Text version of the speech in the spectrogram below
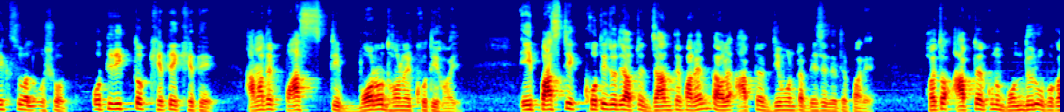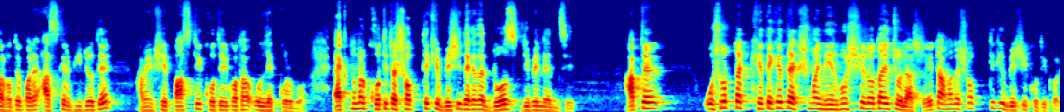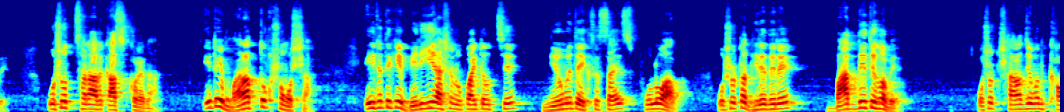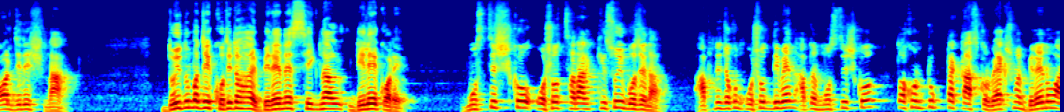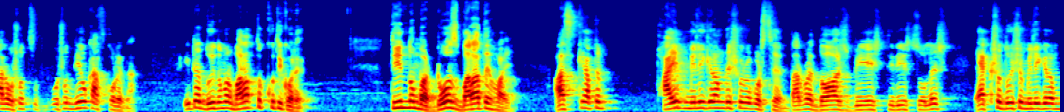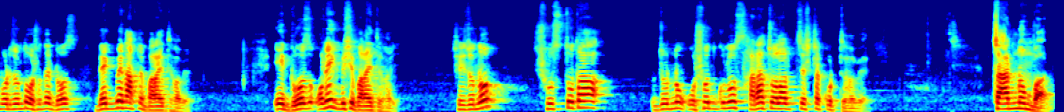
Sexual ওষুধ অতিরিক্ত খেতে খেতে আমাদের পাঁচটি বড় ধরনের ক্ষতি হয়। এই পাঁচটি ক্ষতি যদি আপনি জানতে পারেন, তাহলে আপনার জীবনটা বেঁচে যেতে পারে। হয়তো আপনার কোনো বন্ধুর উপকার হতে পারে। আজকের ভিডিওতে আমি সেই পাঁচটি ক্ষতির কথা উল্লেখ করব। এক নম্বর ক্ষতিটা সব থেকে বেশি দেখা যায় ডোজ ডিপেন্ডেন্সি। আপনার ওষুধটা খেতে খেতে একসময় নির্ভরশীলতায় চলে আসে। এটা আমাদের সব থেকে বেশি ক্ষতি করে। ওষুধ ছাড়া আর কাজ করে না। এটাই মারাত্মক সমস্যা। এইটা থেকে বেরিয়ে আসার উপায়টা হচ্ছে নিয়মিত এক্সারসাইজ ফলো আপ ওষুধটা ধীরে ধীরে বাদ দিতে হবে। ওষুধ সারা জীবন খাওয়ার জিনিস না। দুই নম্বর যে ক্ষতিটা হয় ব্রেনের সিগন্যাল ডিলে করে। মস্তিষ্ক ওষুধ ছাড়া আর কিছুই বোঝে না। আপনি যখন ওষুধ দিবেন, আপনার মস্তিষ্ক তখন টুকটাক কাজ করবে। একসময় ব্রেনও আর ওষুধ ওষুধ দিয়েও কাজ করে না। এটা দুই নম্বর মারাত্মক ক্ষতি করে। তিন নম্বর, ডোজ বাড়াতে হয়। আজকে আপনি ফাইভ মিলিগ্রাম দিয়ে শুরু করছেন, তারপরে দশ, বিশ, তিরিশ, চল্লিশ, একশো, দুইশো মিলিগ্রাম পর্যন্ত ওষুধের ডোজ দেখবেন আপনি বাড়াইতে হবে। এই ডোজ অনেক বেশি বাড়াইতে হয়। সেই জন্য সুস্থতা জন্য ওষুধগুলো সারা চলার চেষ্টা করতে হবে। চার নম্বর,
